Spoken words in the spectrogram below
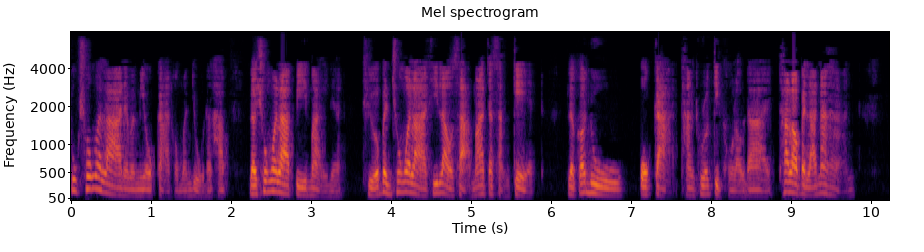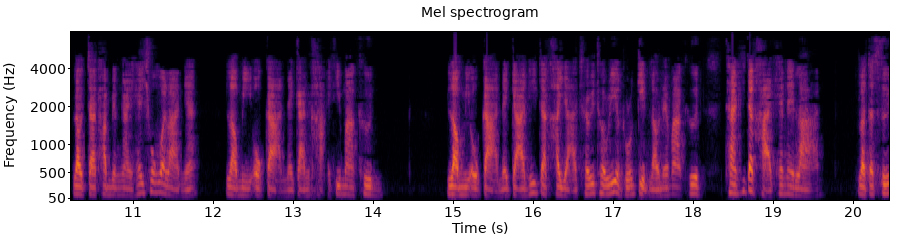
ทุกๆ ช่วงเวลาเนี่ยมันมีโอกาสของมันอยู่นะครับ แล้วช่วงเวลาปีใหม่เนี่ย ถือว่าเป็นช่วงเวลาที่เราสามารถจะสังเกต แล้วก็ดูโอกาสทางธุรกิจของเราได้ ถ้าเราเป็นร้านอาหาร เราจะทำยังไงให้ช่วงเวลาเนี้ยเรามีโอกาสในการขายที่มากขึ้น เรามีโอกาสในการที่จะขยาย territory ของธุรกิจเราได้มากขึ้น แทนที่จะขายแค่ในร้าน เราจะซื้อ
